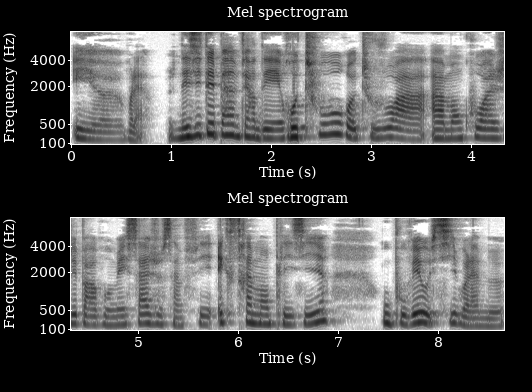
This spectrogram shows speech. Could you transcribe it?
Et voilà, N'hésitez pas à me faire des retours, toujours à, m'encourager par vos messages, ça me fait extrêmement plaisir. Vous pouvez aussi, voilà, me,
